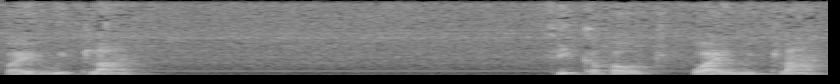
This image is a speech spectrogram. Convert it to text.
Why do we plan? Think about why we plan.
